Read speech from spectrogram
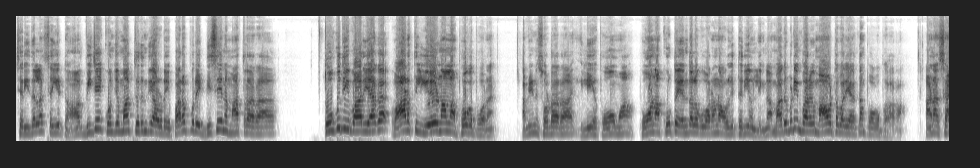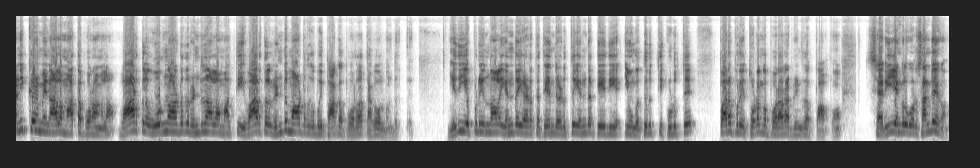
சரி இதெல்லாம் செய்யட்டும். விஜய் கொஞ்சமாக திருந்தி அவருடைய பரப்புரை டிசைனை மாத்துறாரா? தொகுதி வாரியாக வாரத்தில் ஏழு நாள் நான் போக போகிறேன் அப்படின்னு சொல்கிறாரா இல்லையே போமா போனால் கூட்டம் எந்த அளவுக்கு வரணும்னு அவருக்கு தெரியும் இல்லைங்களா? மறுபடியும் பாருங்க மாவட்ட வாரியாக தான் போக போகிறாராம் ஆனால் சனிக்கிழமை மாற்ற போகிறாங்களாம் வாரத்தில் ஒரு நாள் ரெண்டு நாளாக மாற்றி வாரத்தில் ரெண்டு மாவட்டத்துக்கு போய் பார்க்க போகிறதா தகவல் வந்திருக்கு. எது எப்படி இருந்தாலும் எந்த இடத்த தேர்ந்தெடுத்து எந்த தேதியை இவங்க திருத்தி கொடுத்து பரப்புரை தொடங்க போகிறாரு அப்படின்றத பார்ப்போம். சரி எங்களுக்கு ஒரு சந்தேகம்.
